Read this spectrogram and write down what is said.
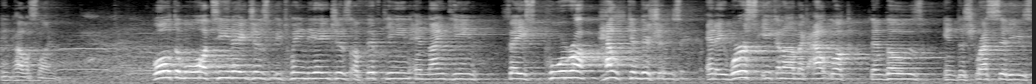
in Palestine. Baltimore teenagers between the ages of 15 and 19 face poorer health conditions and a worse economic outlook than those in distressed cities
